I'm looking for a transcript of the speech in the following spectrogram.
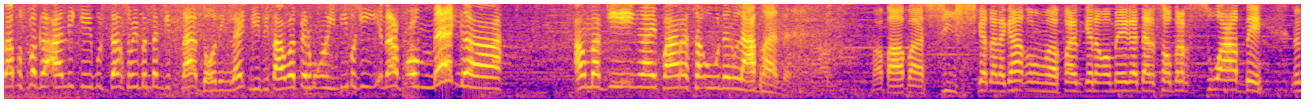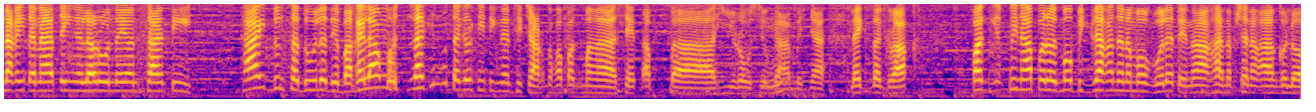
Tapos mag-aani cables lang sa may bandang gitna. Dawning Light, bibitawan, pero mukhang hindi magiging enough. Omega! Ang mag-iingay para sa unang laban. Mapapa, shish ka talaga kung uh, fan ka ng Omega dahil sobrang swabe na nakita nating laro na yon Santi. Kahit dun sa dulo, di ba? Kailangan mo, lagi mo tagal titingnan si Chakno kapag mga setup uh, heroes yung gamit niya. Like the Grok. Pag pinapanood mo, bigla ka na na magugulat eh. Nakakahanap siya ng angulo.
